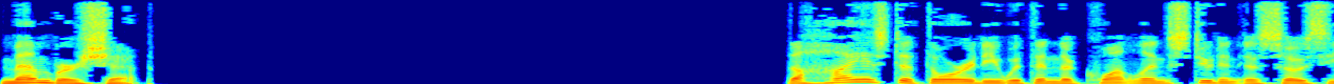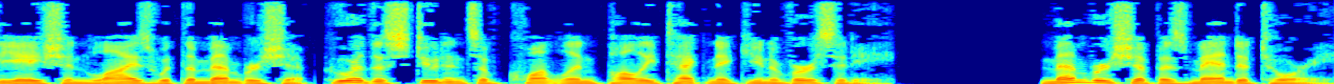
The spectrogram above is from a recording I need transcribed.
Membership The highest authority within the Kwantlen Student Association lies with the membership who are the students of Kwantlen Polytechnic University. Membership is mandatory.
